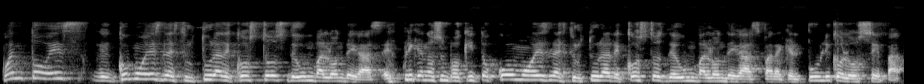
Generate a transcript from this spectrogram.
¿Cuánto es, eh, cómo es la estructura de costos de un balón de gas? Explícanos un poquito cómo es la estructura de costos de un balón de gas para que el público lo sepa.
